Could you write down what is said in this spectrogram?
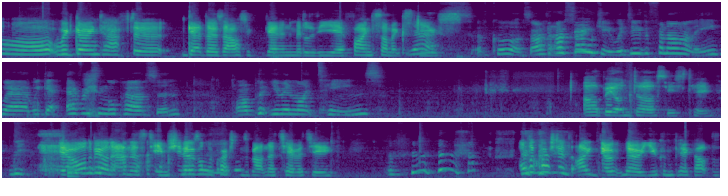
Oh, we're going to have to get those out again in the middle of the year. Find some excuse. Yes, of course. I, I told you we do the finale where we get every single person. I'll put you in like teams. I'll be on Darcy's team. Yeah, I want to be on Anna's team. She knows all the questions about nativity. All the questions I don't know, you can pick up the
